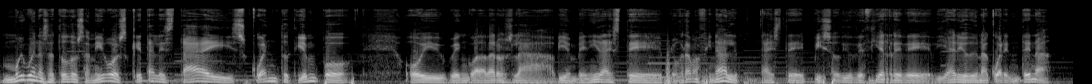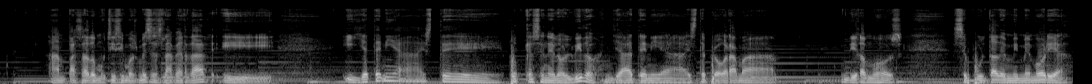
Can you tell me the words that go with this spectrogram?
Muy buenas a todos amigos, ¿qué tal estáis? ¿Cuánto tiempo? Hoy vengo a daros la bienvenida a este programa final, a este episodio de cierre de Diario de una cuarentena. Han pasado muchísimos meses, la verdad, y, y ya tenía este podcast en el olvido, ya tenía este programa, digamos, sepultado en mi memoria.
